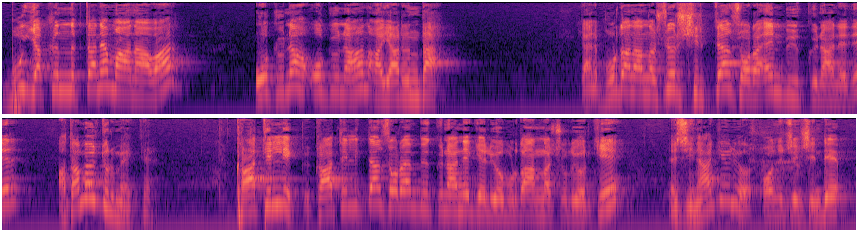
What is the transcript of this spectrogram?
bu yakınlıkta ne mana var? O günah o günahın ayarında. Yani buradan anlaşılıyor şirkten sonra en büyük günah nedir? Adam öldürmektir. Katillik. Katillikten sonra en büyük günah ne geliyor burada anlaşılıyor ki? E zina geliyor. Onun için şimdi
